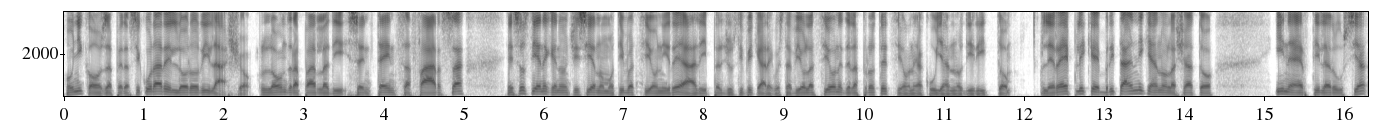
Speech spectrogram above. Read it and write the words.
ogni cosa per assicurare il loro rilascio. Londra parla di sentenza farsa e sostiene che non ci siano motivazioni reali per giustificare questa violazione della protezione a cui hanno diritto. Le repliche britanniche hanno lasciato inerti la Russia.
